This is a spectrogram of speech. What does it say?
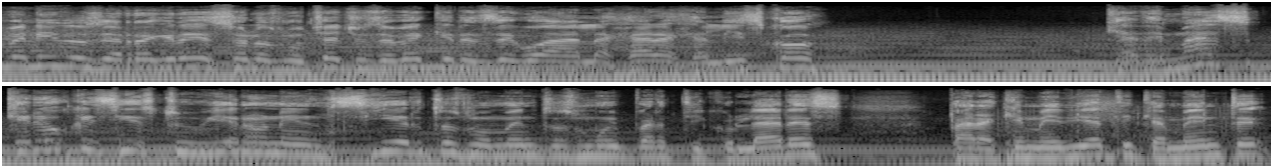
Bienvenidos de regreso los muchachos de Becker desde Guadalajara, Jalisco. Que además creo que sí estuvieron en ciertos momentos muy particulares para que mediáticamente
